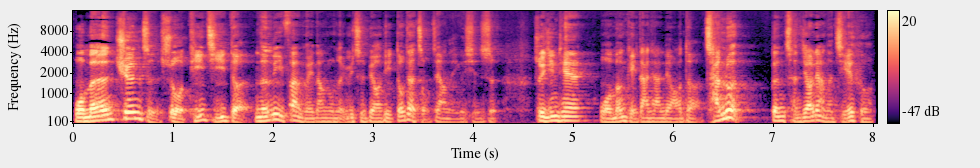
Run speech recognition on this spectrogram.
我们圈子所提及的能力范围当中的鱼池标的都在走这样的一个形式，所以今天我们给大家聊的缠论跟成交量的结合，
